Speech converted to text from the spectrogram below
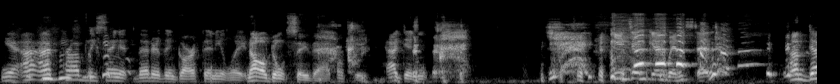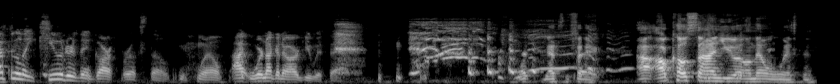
Yeah, I, I probably sang it better than Garth anyway. No, don't say that. Okay, I didn't. you did good, Winston. I'm definitely cuter than Garth Brooks, though. Well, I, we're not going to argue with that. that's, that's the fact. I, will co-sign you on that one, Winston.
